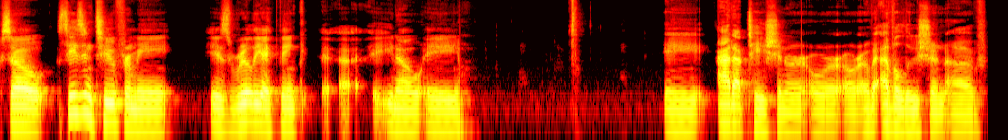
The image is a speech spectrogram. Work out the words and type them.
So season two for me is really i think uh, you know a a adaptation or, or or evolution of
